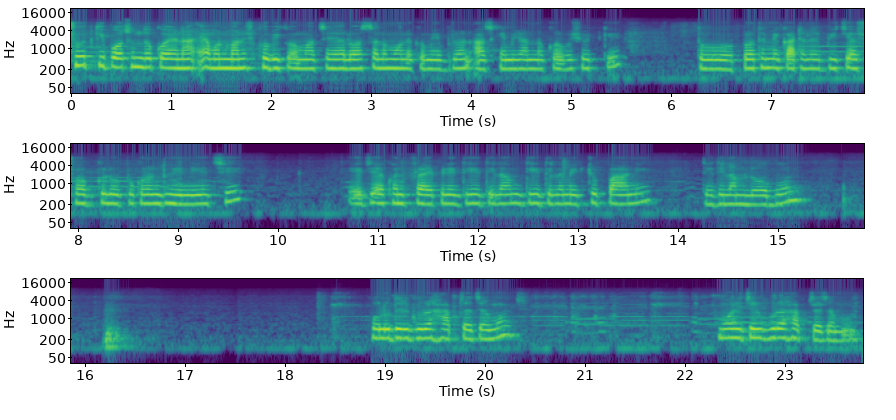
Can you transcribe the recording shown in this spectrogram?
শুটকি পছন্দ করে না? এমন মানুষ খুবই কম আছে। হ্যালো, আসসালামু আলাইকুম এভরিওয়ান। আজকে আমি রান্না করব শুটকি তো প্রথমে কাঁঠালের বিচি আর সবগুলো উপকরণ ধুয়ে নিয়েছি। এই যে এখন ফ্রাই প্যানে দিয়ে দিলাম। দিয়ে দিলাম একটু পানি, দিয়ে দিলাম লবণ, হলুদের গুঁড়ো হাফ চা চামচ মরিচের গুঁড়ো হাফ চা চামচ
